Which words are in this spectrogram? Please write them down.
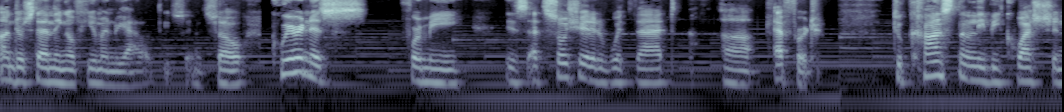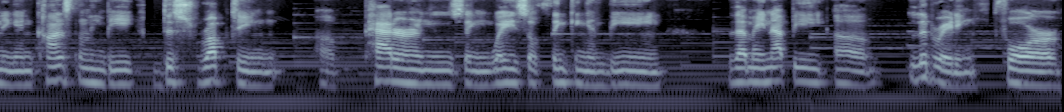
understanding of human realities. And so queerness for me is associated with that uh, effort to constantly be questioning and constantly be disrupting uh, patterns and ways of thinking and being that may not be uh, liberating for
